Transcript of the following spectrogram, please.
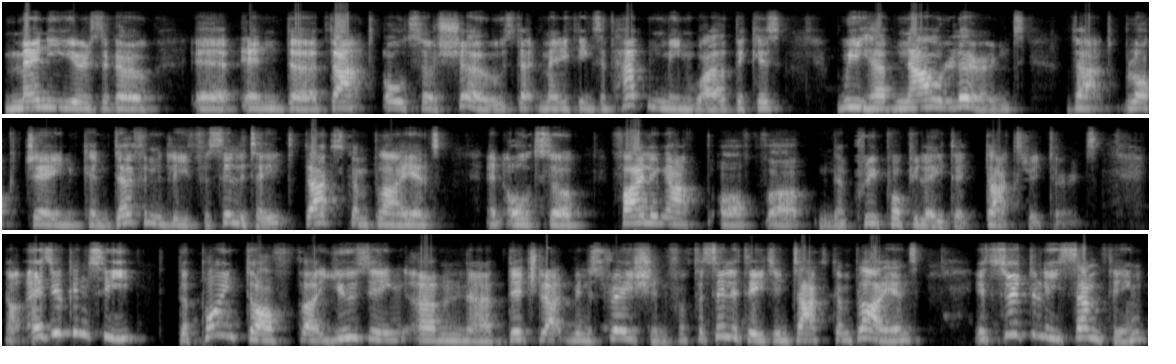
many years ago. Uh, and uh, that also shows that many things have happened meanwhile, because we have now learned that blockchain can definitely facilitate tax compliance and also filing up of uh, pre-populated tax returns. Now, as you can see, the point of uh, using um, uh, digital administration for facilitating tax compliance is certainly something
